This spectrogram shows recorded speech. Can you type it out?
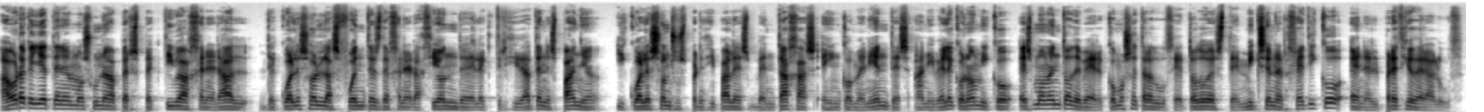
Ahora que ya tenemos una perspectiva general de cuáles son las fuentes de generación de electricidad en España y cuáles son sus principales ventajas e inconvenientes a nivel económico, es momento de ver cómo se traduce todo este mix energético en el precio de la luz.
